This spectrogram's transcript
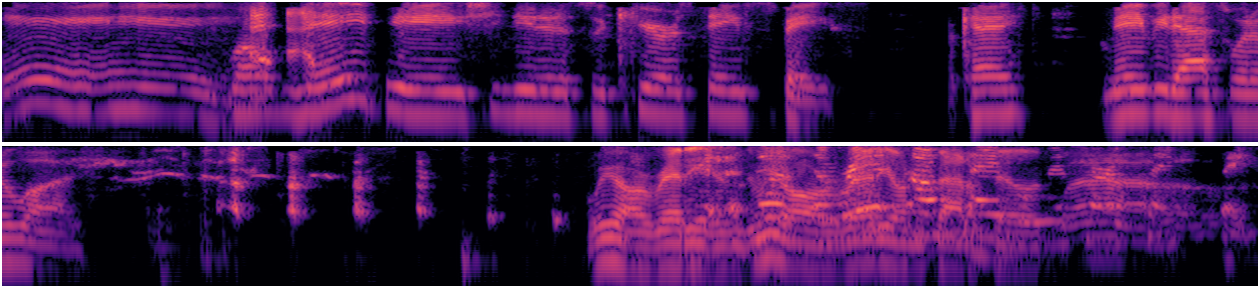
Mm. Well, I- I- maybe she needed a secure, safe space. Okay, maybe that's what it was. We are already The- we the- already the on the red battlefield. is her safe.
